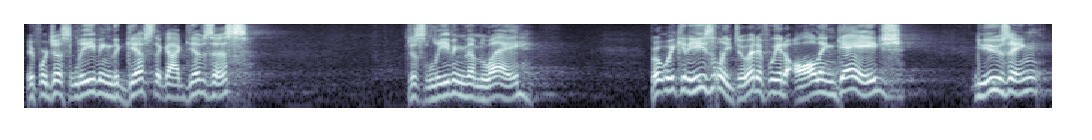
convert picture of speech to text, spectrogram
if we're just leaving the gifts that God gives us, just leaving them lay. But we could easily do it if we had all engage using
